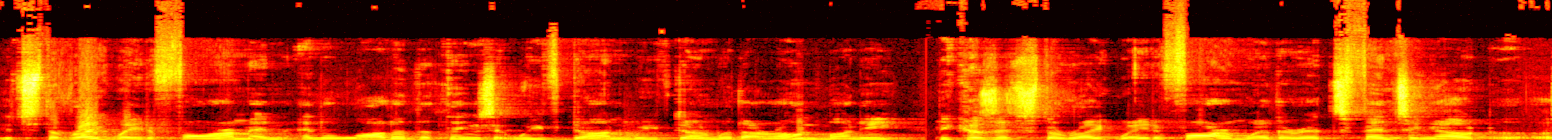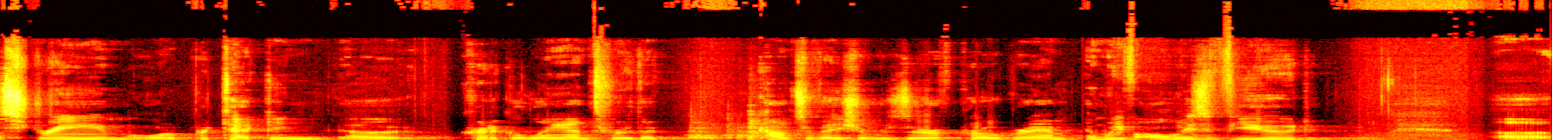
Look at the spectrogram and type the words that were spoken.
It's the right way to farm, and, and a lot of the things that we've done, we've done with our own money because it's the right way to farm, whether it's fencing out a stream or protecting uh, critical land through the Conservation Reserve Program. And we've always viewed uh,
